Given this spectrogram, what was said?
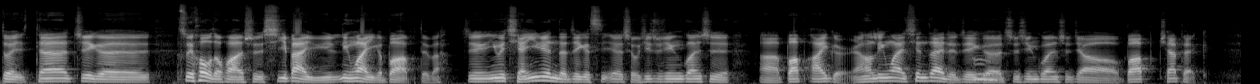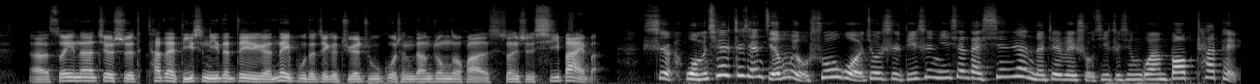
对他这个最后的话是惜败于另外一个 Bob，对吧？这因为前一任的这个呃首席执行官是。啊，Bob Iger，然后另外现在的这个执行官是叫 Bob Chapek，呃，所以呢，就是他在迪士尼的这个内部的这个角逐过程当中的话，算是惜败吧。是我们其实之前节目有说过，就是迪士尼现在新任的这位首席执行官 Bob Chapek，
